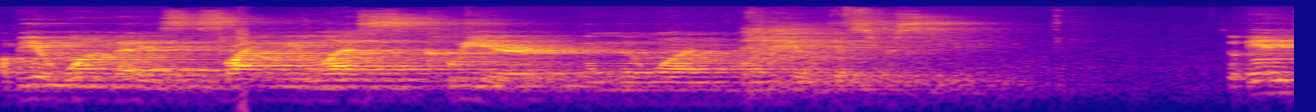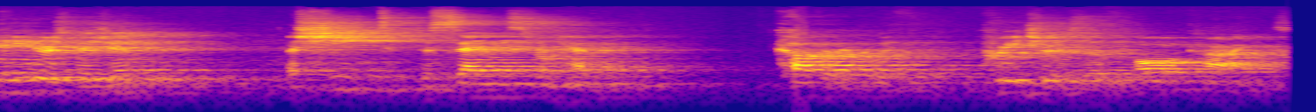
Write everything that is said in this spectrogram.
albeit one that is slightly less clear than the one Cornelius received. So in Peter's vision, a sheet descends from heaven, covered with creatures of all kinds.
